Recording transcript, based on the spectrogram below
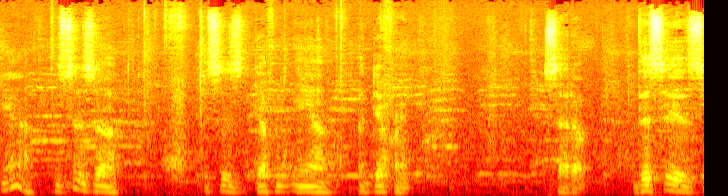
yeah, this is a, this is definitely a, a different setup. This is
